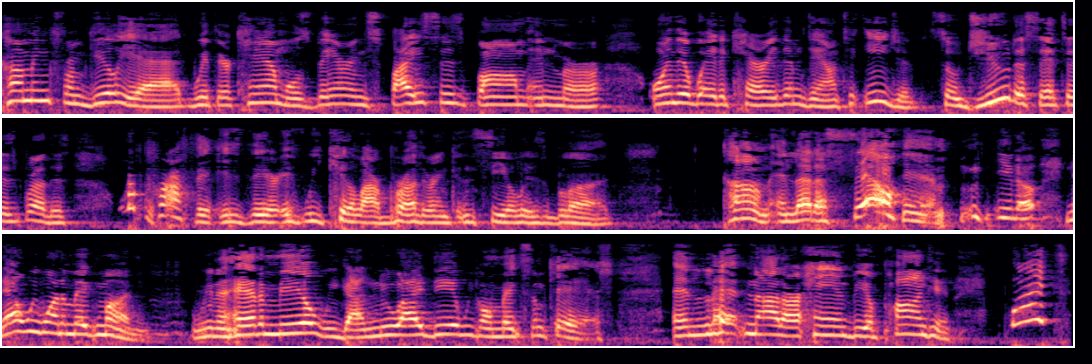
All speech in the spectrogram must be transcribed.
coming from Gilead with their camels bearing spices, balm, and myrrh on their way to carry them down to Egypt. So Judah said to his brothers, what profit is there if we kill our brother and conceal his blood? Come and let us sell him. you know, now we want to make money. We done had a meal. We got a new idea. We're going to make some cash and let not our hand be upon him. What?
